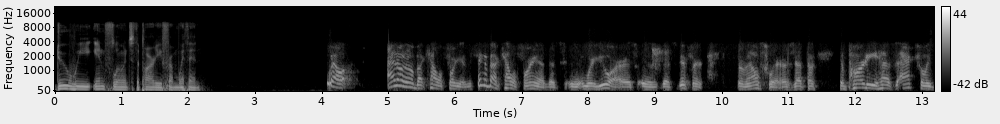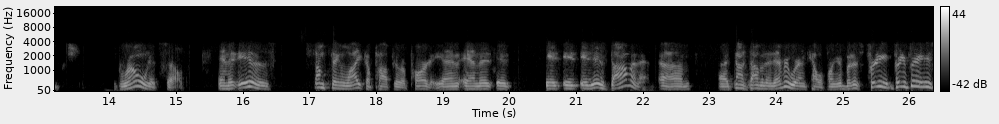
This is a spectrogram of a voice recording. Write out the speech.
do we influence the party from within? Well, I don't know about California. The thing about California that's where you are is, is that's different from elsewhere is that the the party has actually grown itself, and it is something like a popular party, and and it it it, it, it is dominant. Um, uh, it's not dominant everywhere in California, but it's pretty pretty pretty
